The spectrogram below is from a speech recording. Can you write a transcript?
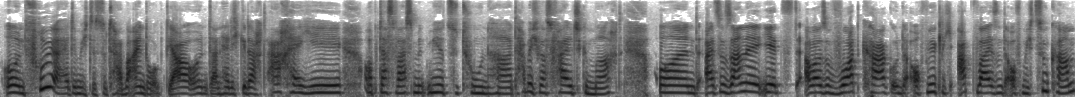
Und früher hätte mich das total beeindruckt, ja. Und dann hätte ich gedacht, ach herrje, ob das was mit mir zu tun hat, habe ich was falsch gemacht. Und als Susanne jetzt aber so wortkarg und auch wirklich abweisend auf mich zukam,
